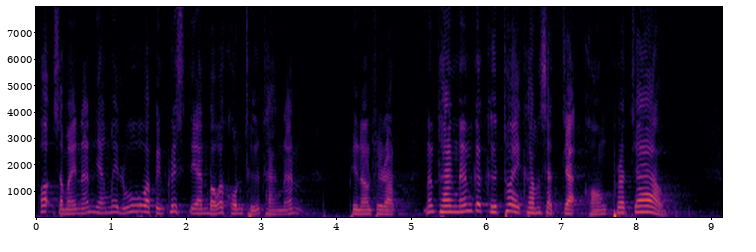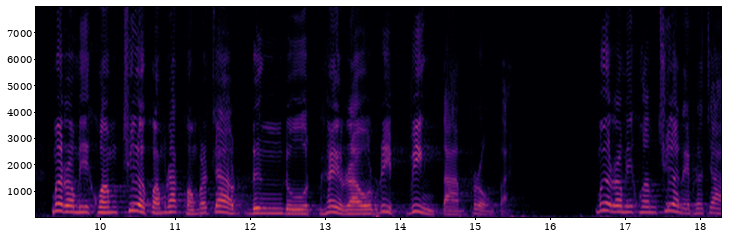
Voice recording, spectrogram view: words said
เพราะสมัยนั้นยังไม่รู้ว่าเป็นคริสเตียนบอกว่าคนถือทางนั้น พี่น้องที่รักนั้นทางนั้นก็คือถ้อยคำสัจจะของพระเจ้า เมื่อเรามีความเชื่อความรักของพระเจ้าดึงดูดให้เรารีบวิ่งตามพระองค์ไป เมื่อเรามีความเชื่อในพระเจ้า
